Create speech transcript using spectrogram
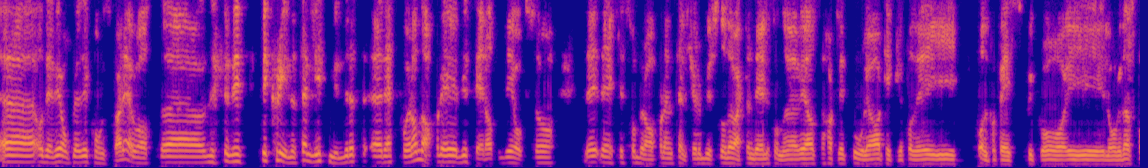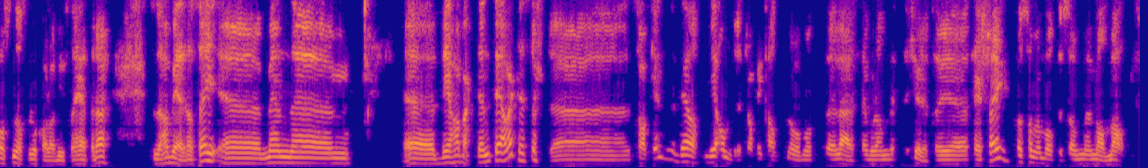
Uh, og det vi opplevde i Kongsberg, er jo at uh, de, de, kliner seg litt mindre rett foran. da, fordi de ser at de også det, det, er ikke så bra for den selvkjørende bussen. og det har vært en del sånne, Vi har hatt litt gode artikler på det i, både på Facebook og i Lågedalsposten, som lokalavisa heter det. Så det har bedra seg. Uh, men det har, en, det har, vært den største eh, saken. Det at de andre trafikantene òg måtte lære seg hvordan dette kjøretøyet ter seg, på samme måte som mannen med hatt.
